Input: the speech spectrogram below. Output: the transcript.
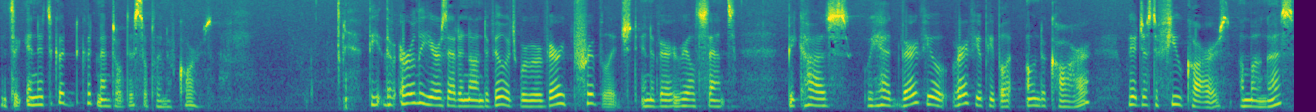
It's a, and it's a good, good mental discipline, of course the, the early years at Ananda Village, we were very privileged in a very real sense because we had very few, very few people owned a car. We had just a few cars among us.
